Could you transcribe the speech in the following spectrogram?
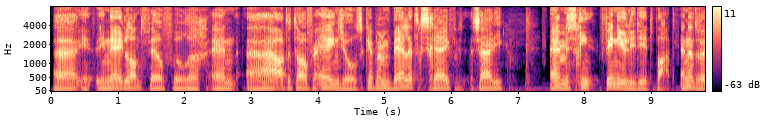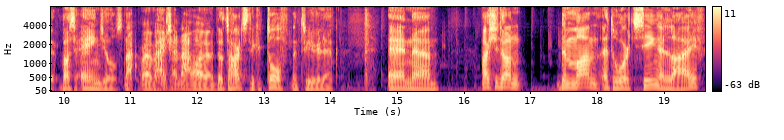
eh, in, in Nederland veelvuldig. En hij had het over Angels. Ik heb hem een ballad geschreven, zei hij. En misschien vinden jullie dit wat. En dat wa- was Angels. Nou, wij zeiden, nou, eh, dat is hartstikke tof natuurlijk. En ehm, als je dan de man het hoort zingen live,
